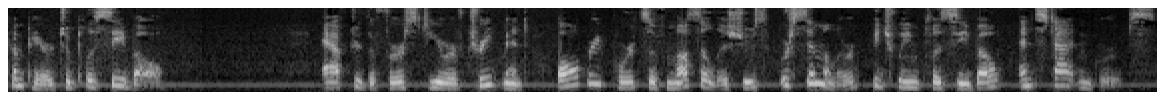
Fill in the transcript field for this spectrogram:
compared to placebo. After the first year of treatment, all reports of muscle issues were similar between placebo and statin groups.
